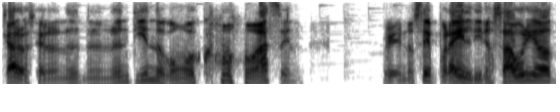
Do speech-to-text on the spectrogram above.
claro, o sea, no, no- entiendo cómo, cómo hacen. No sé, por ahí el dinosaurio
